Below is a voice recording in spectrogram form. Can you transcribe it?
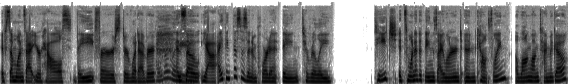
if someone's at your house, they eat first or whatever. totally And so, yeah, I think this is an important thing to really teach. It's one of the things I learned in counseling a long, long time ago.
